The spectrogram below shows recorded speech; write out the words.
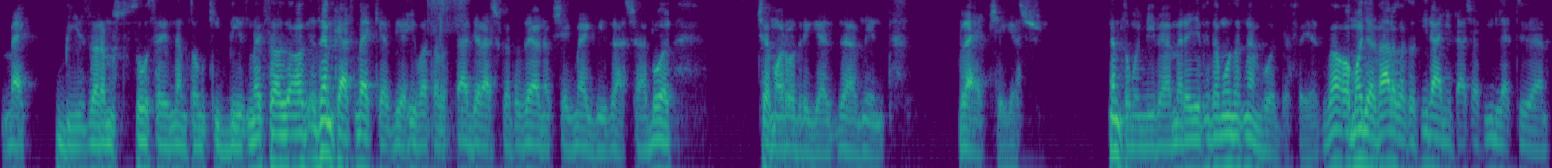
megbízza, most szó szerint nem tudom, kit bíz meg, szóval az MKS megkezdi a hivatalos tárgyalásokat az elnökség megbízásából, Csema Rodriguezzel, mint lehetséges. Nem tudom, hogy mivel, mert egyébként a mondat nem volt befejezve. A magyar válogatott irányítását illetően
